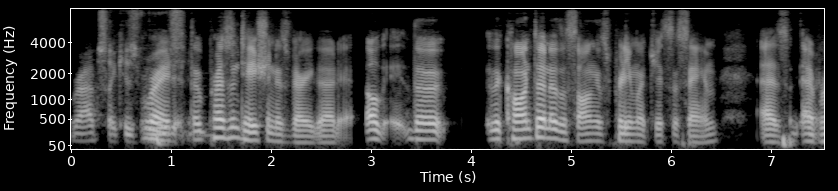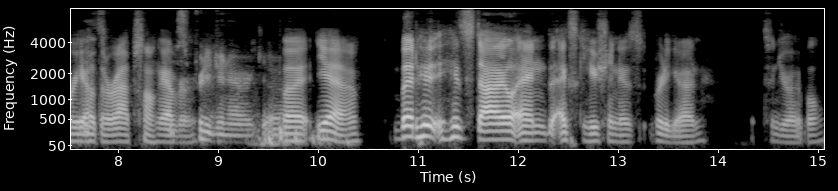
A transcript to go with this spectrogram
raps, like his voice. Right, the presentation is very good. Oh, the the content of the song is pretty much just the same as every it's- other rap song It's ever. pretty generic, yeah. But yeah, but his, his style and the execution is pretty good. It's enjoyable.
